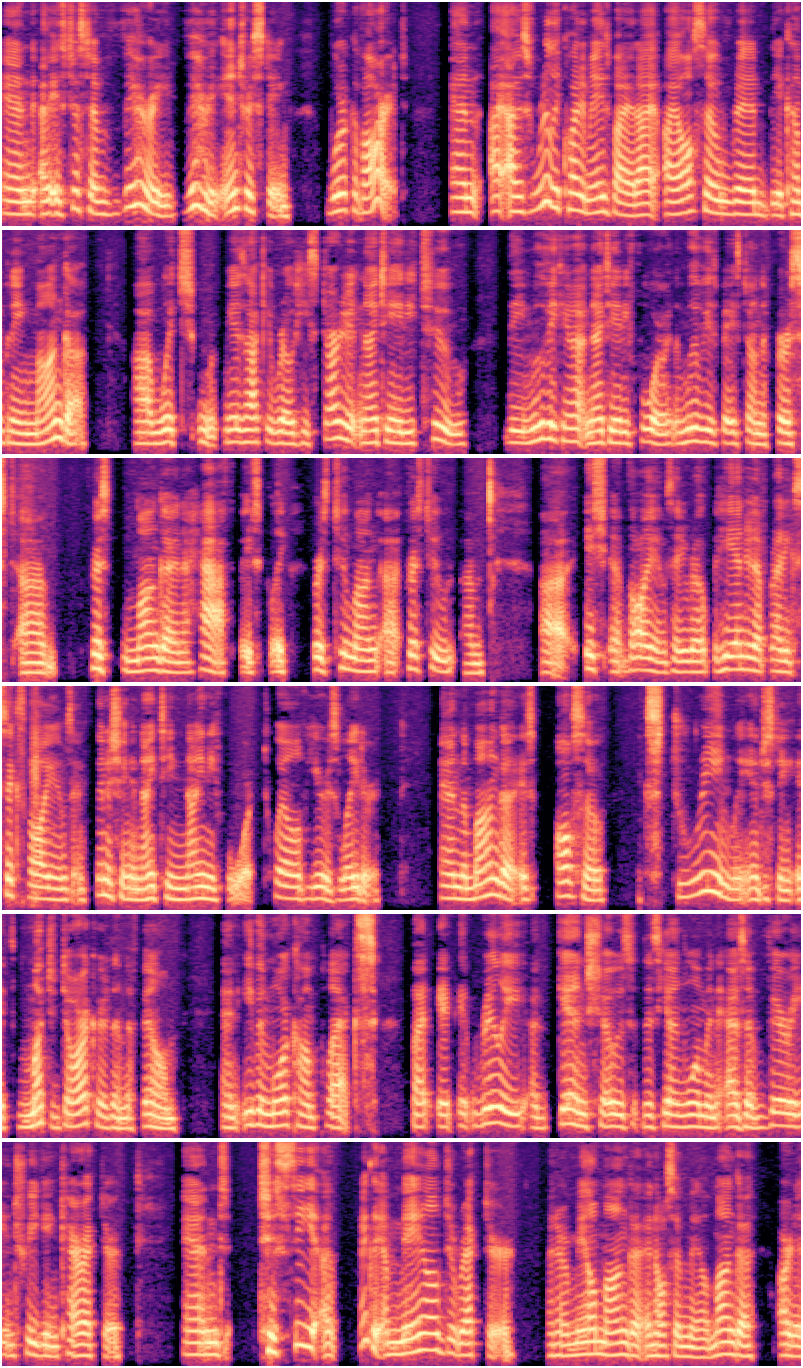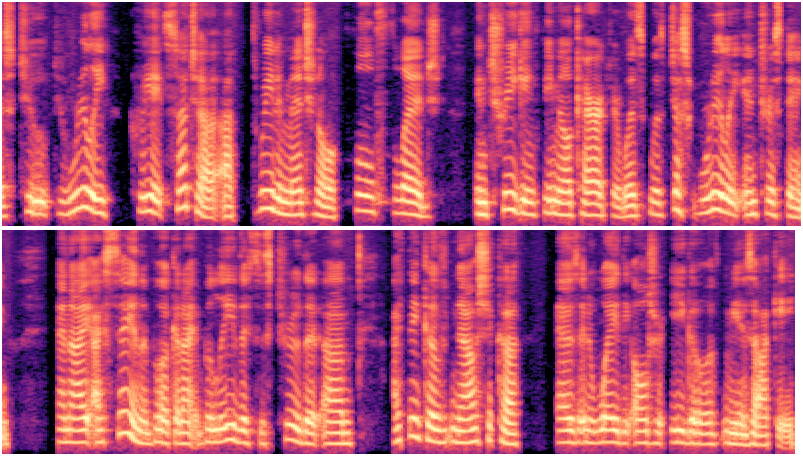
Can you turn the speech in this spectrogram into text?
And uh, it's just a very, very interesting work of art and I, I, was really quite amazed by it. I, I also read the accompanying manga, uh, which Miyazaki wrote. He started it in 1982. The movie came out in 1984. The movie is based on the first um, first manga and a half, basically first two manga, uh, first two um, uh, ish, uh, volumes that he wrote. But he ended up writing six volumes and finishing in 1994, 12 years later. And the manga is also extremely interesting. It's much darker than the film and even more complex. But it, it really, again, shows this young woman as a very intriguing character. And to see, a, frankly, a male director and a male manga and also male manga artist to, to really create such a, a three dimensional, full fledged, intriguing female character was, was just really interesting. And I, I, say in the book, and I believe this is true, that um, I think of Nausicaa as, in a way, the alter ego of Miyazaki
